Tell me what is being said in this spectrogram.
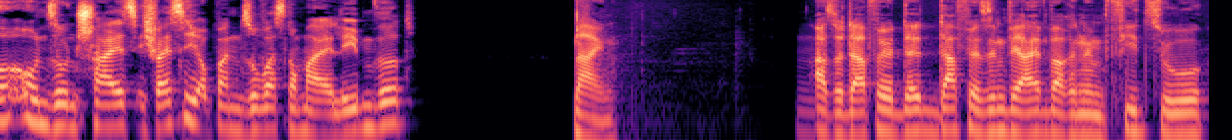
und, und so ein Scheiß. Ich weiß nicht, ob man sowas nochmal erleben wird. Nein. Also dafür, dafür sind wir einfach in einem viel zu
